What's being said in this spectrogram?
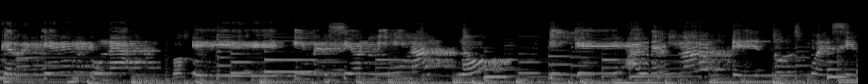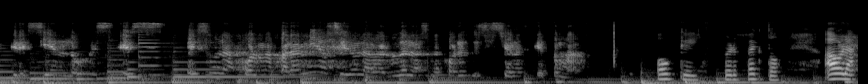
que requieren una eh, Ok, perfecto. Ahora,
